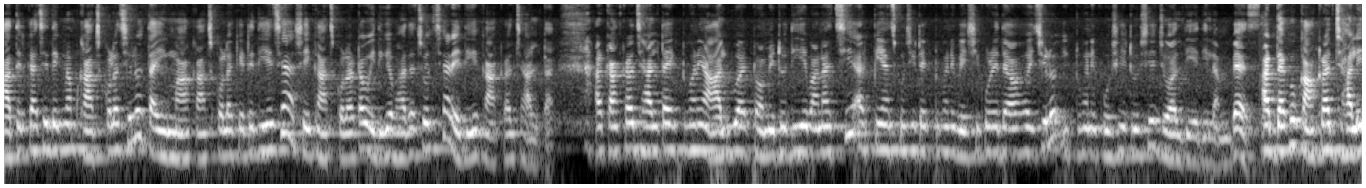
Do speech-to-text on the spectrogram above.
হাতের কাছে দেখলাম কাঁচকলা ছিল, তাই মা কাঁচকলা কেটে দিয়েছে আর সেই কাঁচকলাটা ওইদিকে ভাজা চলছে আর এদিকে কাঁকড়ার ঝালটা। আর কাঁকড়ার ঝালটা একটুখানি আলু আর টমেটো দিয়ে বানাচ্ছি আর পেঁয়াজ কুচিটা একটুখানি বেশি করে দেওয়া হয়েছিল, একটুখানি কষিয়ে টষিয়ে জল দিয়ে দিলাম, ব্যাস। আর দেখো কাঁকড়ার ঝালে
